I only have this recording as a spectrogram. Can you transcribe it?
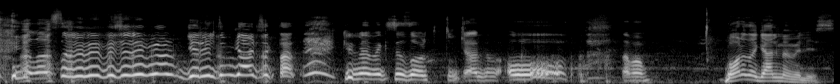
yalan söylemeyi beceremiyorum. Gerildim gerçekten. Gülmemek için zor tuttum kendimi. Oo. Tamam. Bu arada gelmemeliyiz.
